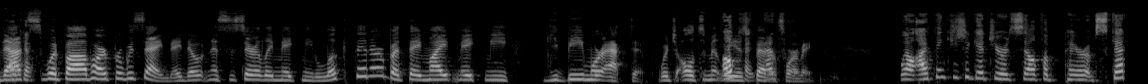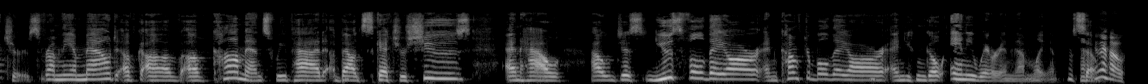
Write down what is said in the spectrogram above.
that's what Bob Harper was saying. They don't necessarily make me look thinner, but they might make me be more active, which ultimately is better for good. me. Well, I think you should get yourself a pair of Skechers from the amount of, of, of comments we've had about Skechers shoes and how how just useful they are and comfortable they are, and you can go anywhere in them, Lian. So No,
